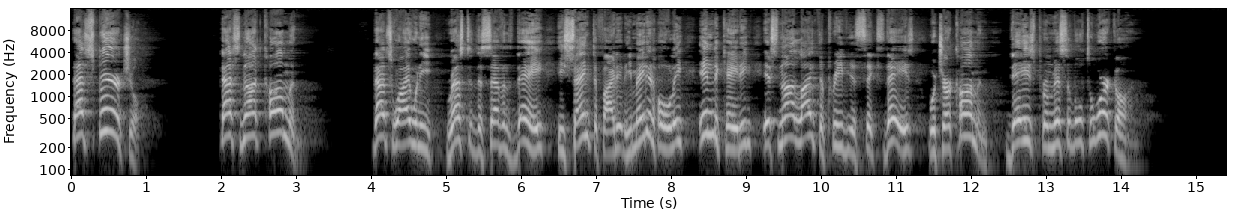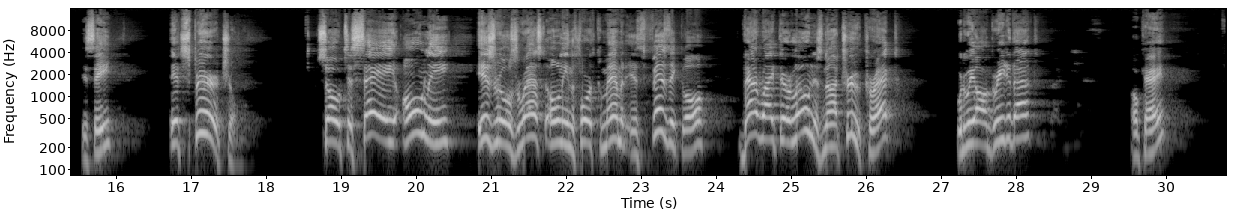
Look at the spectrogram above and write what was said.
That's spiritual. That's not common. That's why when he rested the seventh day, he sanctified it, he made it holy, indicating it's not like the previous six days, which are common, days permissible to work on. You see? It's spiritual. So to say only Israel's rest only in the fourth commandment is physical, that right there alone is not true, correct? Would we all agree to that? Okay.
